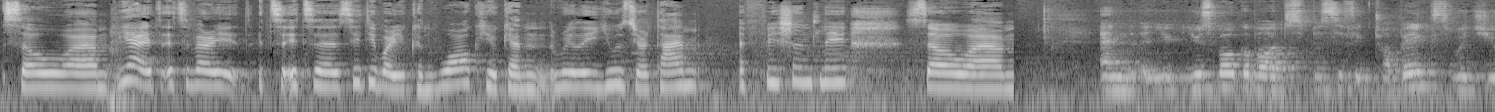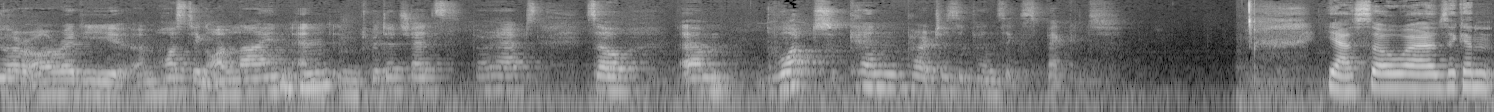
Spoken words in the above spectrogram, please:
so um, yeah, it's, it's a very it's it's a city where you can walk, you can really use your time efficiently. So. Um, and you, you spoke about specific topics which you are already um, hosting online mm -hmm. and in Twitter chats, perhaps. So, um, what can participants expect? Yeah, so uh, they can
